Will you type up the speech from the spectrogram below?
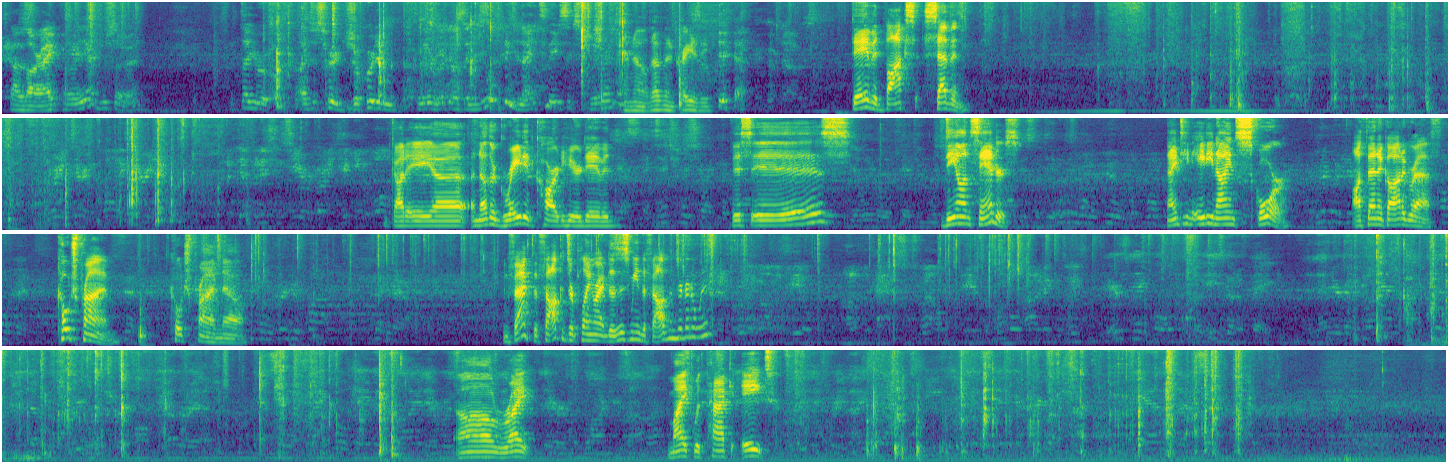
guy was alright. Oh, yeah, he's alright. I thought you were. I just heard Jordan Rookie. I was like, you opening 1986 Fleer right I know, that would have been crazy. Yeah. David, box seven. Got a uh, another graded card here, David. This is Deion Sanders. 1989 score. Authentic autograph. Coach Prime. Coach Prime now. In fact, the Falcons are playing right. Does this mean the Falcons are going to win? All right. Mike with pack going to fake. And then you're going to come in and just end up with three rusher on the other edge. And so when Thankful came inside, there was All right. there to block Uzama. Mike with pack eight.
